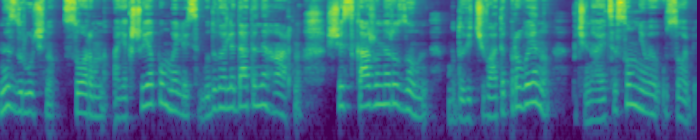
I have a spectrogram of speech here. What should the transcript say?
незручно, соромно. А якщо я помилюся, буду виглядати негарно, щось скажу нерозумне, буду відчувати провину, починаються сумніви у собі.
